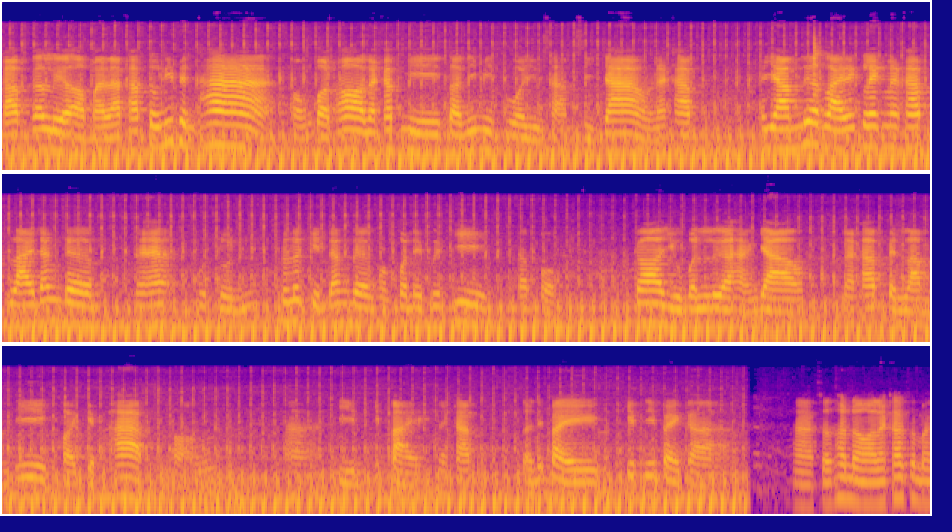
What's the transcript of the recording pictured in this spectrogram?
ครับก็เรือออกมาแล้วครับ ตรงนี้เป็นท่าของบ่อท่อนะครับ มีตอนนี้มีทัวร์อยู่3ามสี่เจ้านะครับ พยายามเลือกลายเล็ก ๆ นะครับ ลายดั้งเดิมนะฮะอุดหนุนธุรกิจดั้งเดิมของคนในพื้นที่ครับผมก็อยู่บนเรือหางยาวนะครับ เป็นลำที่คอยเก็บภาพของอทีมที่ไปนะครับ ตอนนี้ไปคลิปนี้ไปกับอ่าสทนนะครับ สมา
